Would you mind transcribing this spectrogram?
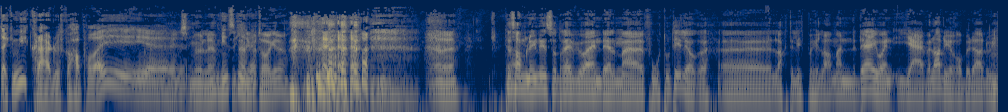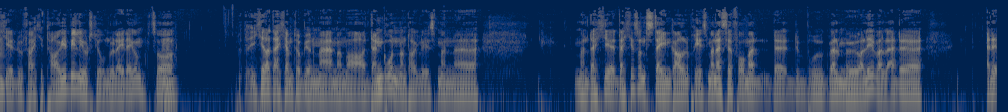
det er ikke mye klær du skal ha på deg i, eh, Minst mulig. Minst mulig. få tak det. er det. Til sammenligning så drev jo jeg en del med foto tidligere, eh, lagt det litt på hylla, men det er jo en jævla dyr hobby der du, ikke, du får ikke tag i billig utstyr om du leier deg i gang. Så Mm. ikke at jeg kommer til å begynne med MMA av den grunnen antageligvis, men, eh, men det, er ikke, det er ikke sånn steingale pris. Men jeg ser for meg, det, du bruker vel mø alligevel. Er det, er det,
